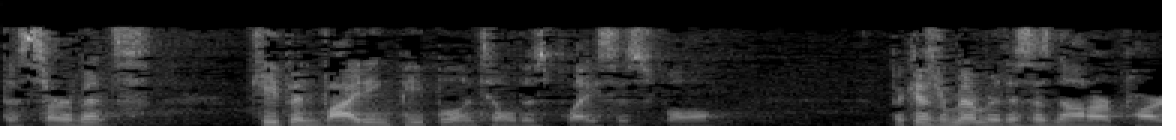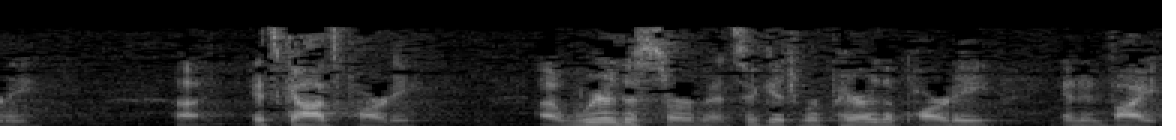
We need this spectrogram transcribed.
the servants, keep inviting people until this place is full. Because remember, this is not our party. Uh, it's God's party. Uh, we're the servants who get to prepare the party and invite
